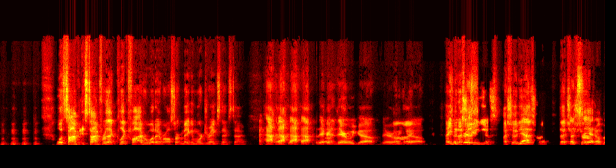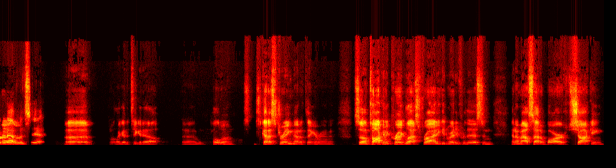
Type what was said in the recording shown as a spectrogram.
well, it's time. It's time for that CLIC five or whatever. I'll start making more drinks next time. there, there we go. There we All right. go. Hey, So, did I show you this? I showed you Yeah. this, right? That's your Let's see shirt. it. Open it up. Let's see it. Uh, well, I got to take it out. Um, hold on. It's got a string, not a thing around it. So I'm talking to Craig last Friday, getting ready for this, and and I'm outside a bar, shocking.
